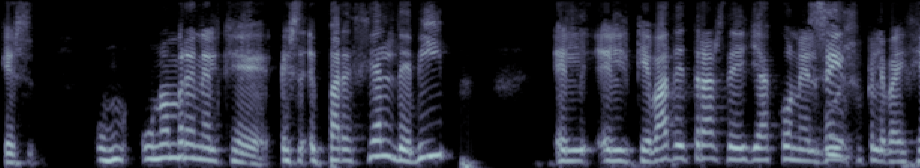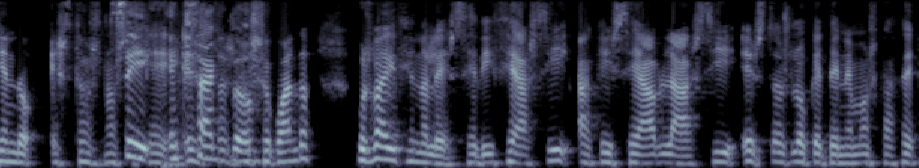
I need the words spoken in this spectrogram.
que es un, un, hombre en el que es, parecía el de VIP, el, el, que va detrás de ella con el sí. bolso que le va diciendo, esto es no sé qué, exacto. no sé cuándo, pues va diciéndole, se dice así, aquí se habla así, esto es lo que tenemos que hacer.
